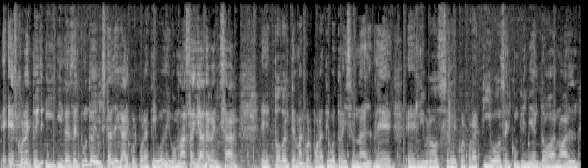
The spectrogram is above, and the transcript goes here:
Es correcto, y, y- y desde el punto de vista legal corporativo, digo, más allá de revisar eh, todo el tema corporativo tradicional de eh, libros eh, corporativos, el cumplimiento anual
